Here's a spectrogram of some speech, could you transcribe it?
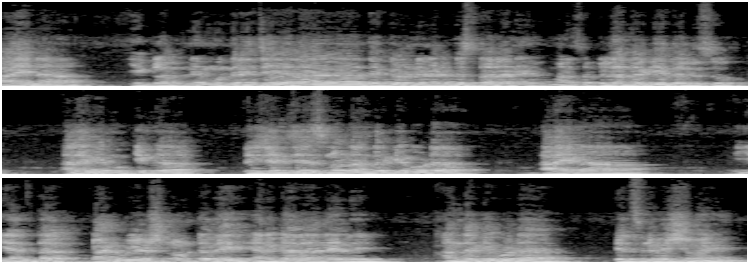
ఆయన ఈ క్లబ్ని ముందు నుంచి ఎలా దగ్గరుండి నడిపిస్తారని మన సభ్యులందరికీ తెలుసు. అలాగే ముఖ్యంగా ప్రెజెంట్ చేసిన వాళ్ళందరికీ కూడా ఆయన ఎంత కాంట్రిబ్యూషన్ ఉంటుంది వెనకాల అనేది అందరికీ కూడా తెలిసిన విషయమే.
